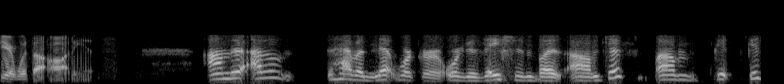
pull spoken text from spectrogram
share with our audience? Um, I don't have a network or organization, but um, just um, get get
